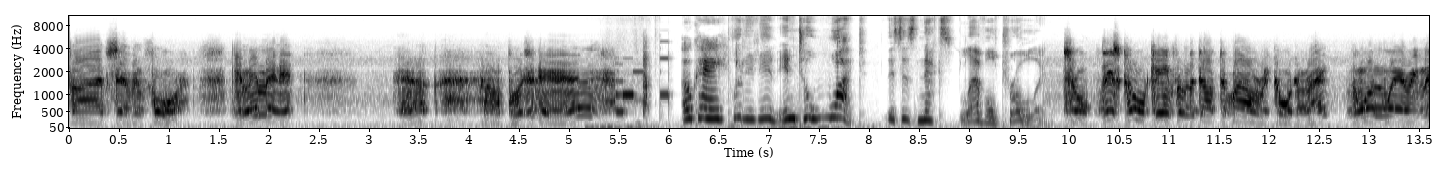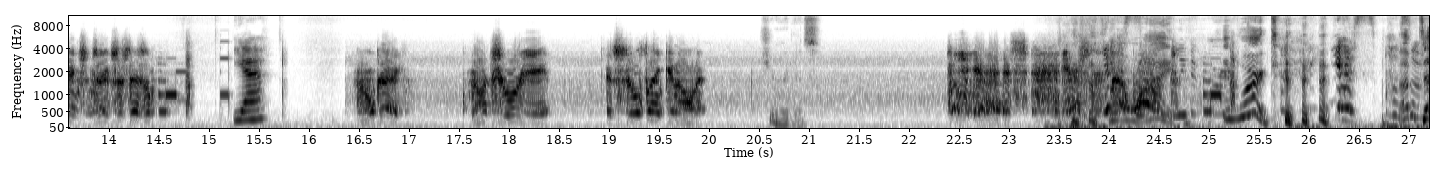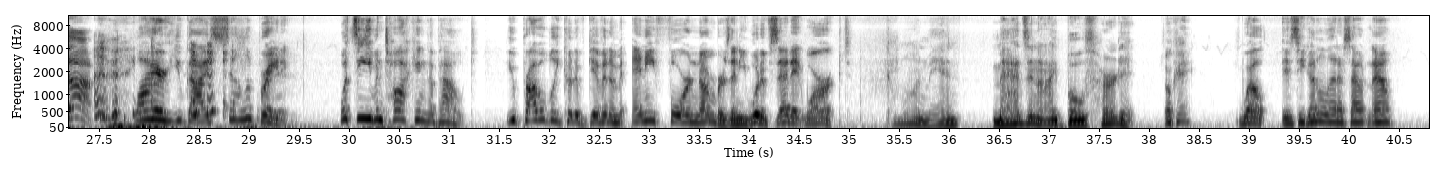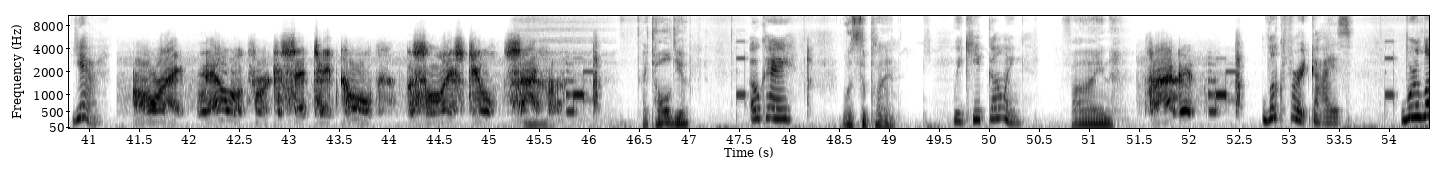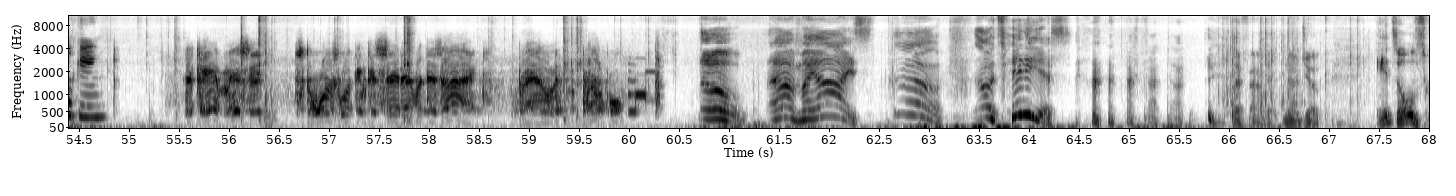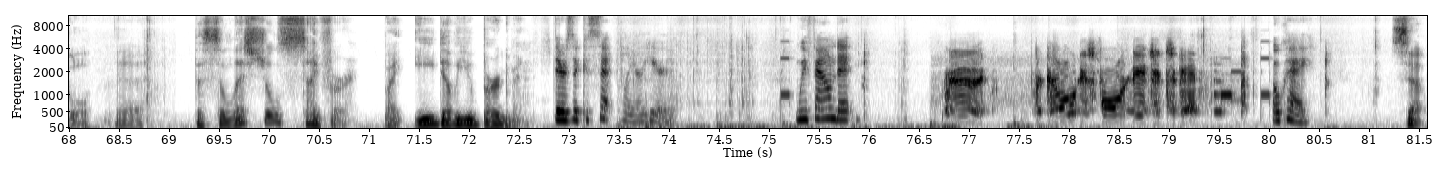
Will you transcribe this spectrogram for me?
3574. Give me a minute. Yeah, I'll put it in. Okay. Put it in. Into what? This is next level trolling. So this code came from the Dr. Bauer recording, right? The one where he mentions exorcism? Yeah. Okay. Not sure yet. It's still thinking on it. Sure it is. Yes! Yes! Yes! All right. Believe it more. It worked. Yes! Awesome. Up top. Why are you guys celebrating? What's he even talking about? You probably could have given him any four numbers and he would have said it worked. Come on, man. Mads and I both heard it. Okay. Well, is he gonna let us out now? Yeah. All right. Now look for a cassette tape called The Celestial Cipher. I told you. Okay. What's the plan? We keep going. Fine. Find it? Look for it, guys. We're looking. You can't miss it. It's the worst looking cassette ever designed. Brown and purple. Oh, ah, my eyes. Oh, oh, it's hideous. I found it. No joke. It's old school. Yeah. The Celestial Cipher by E.W. Bergman. There's a cassette player here. We found it. Good. The code is four digits again. Okay. So,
